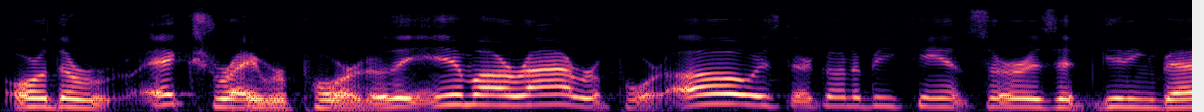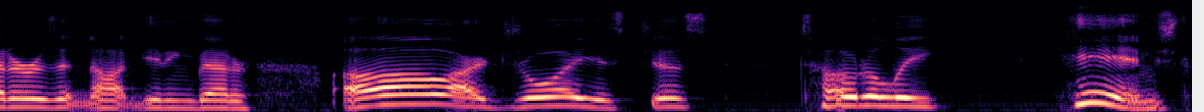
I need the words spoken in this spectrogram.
or the x ray report or the MRI report. Oh, is there going to be cancer? Is it getting better? Is it not getting better? Oh, our joy is just totally hinged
